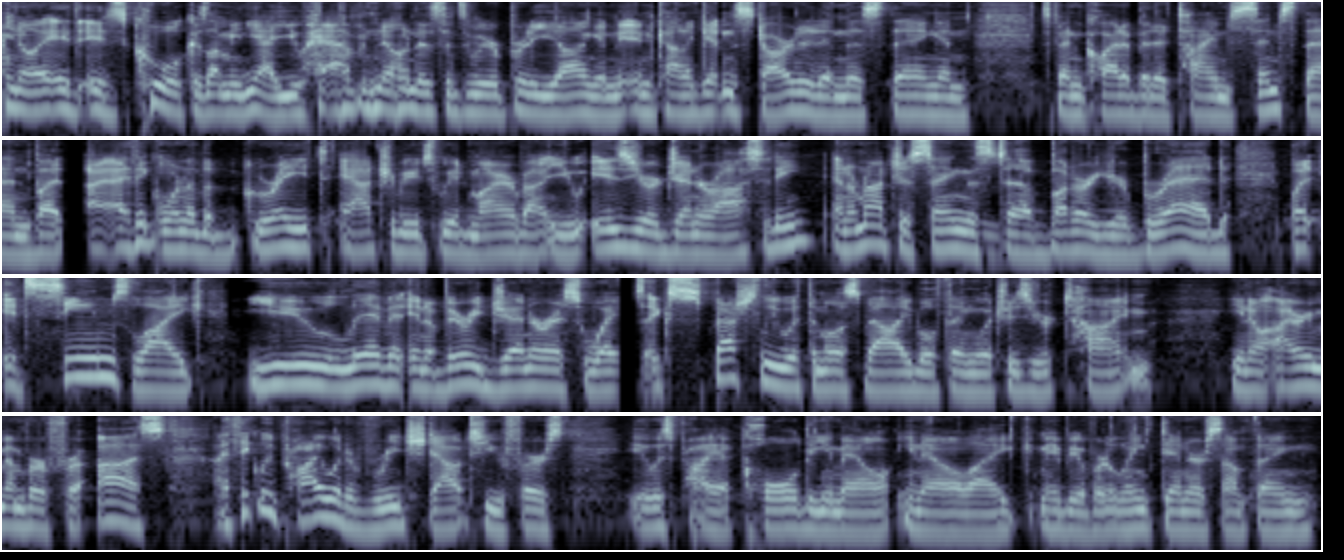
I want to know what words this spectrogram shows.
you know, it, it's cool because I mean, yeah, you have known us since we were pretty young and, and kind of getting started in this thing, and it's been quite a bit of time since then. But I, I, think one of the great attributes we admire about you is your generosity. And I'm not just saying this to butter your bread, but it seems like you live in a very generous way, especially with the most valuable thing, which is your time. You know, I remember for us, I think we probably would have reached out to you first. It was probably a cold email, you know, like maybe over LinkedIn or something,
